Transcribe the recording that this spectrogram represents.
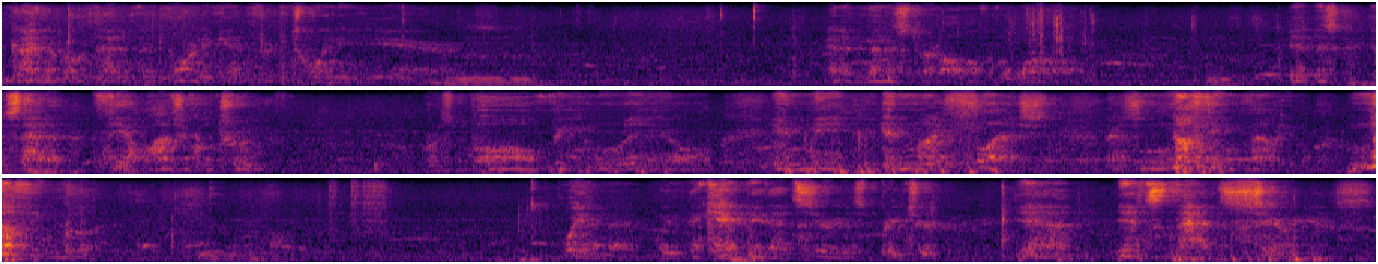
The guy that wrote that had been born again for 20 years. Mm. And had ministered all over the world. Mm. Is, is that a theological truth? Or is Paul being real in me, in my flesh? There's nothing valuable, nothing good. Wait it can't be that serious, preacher. Yeah, it's that serious.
